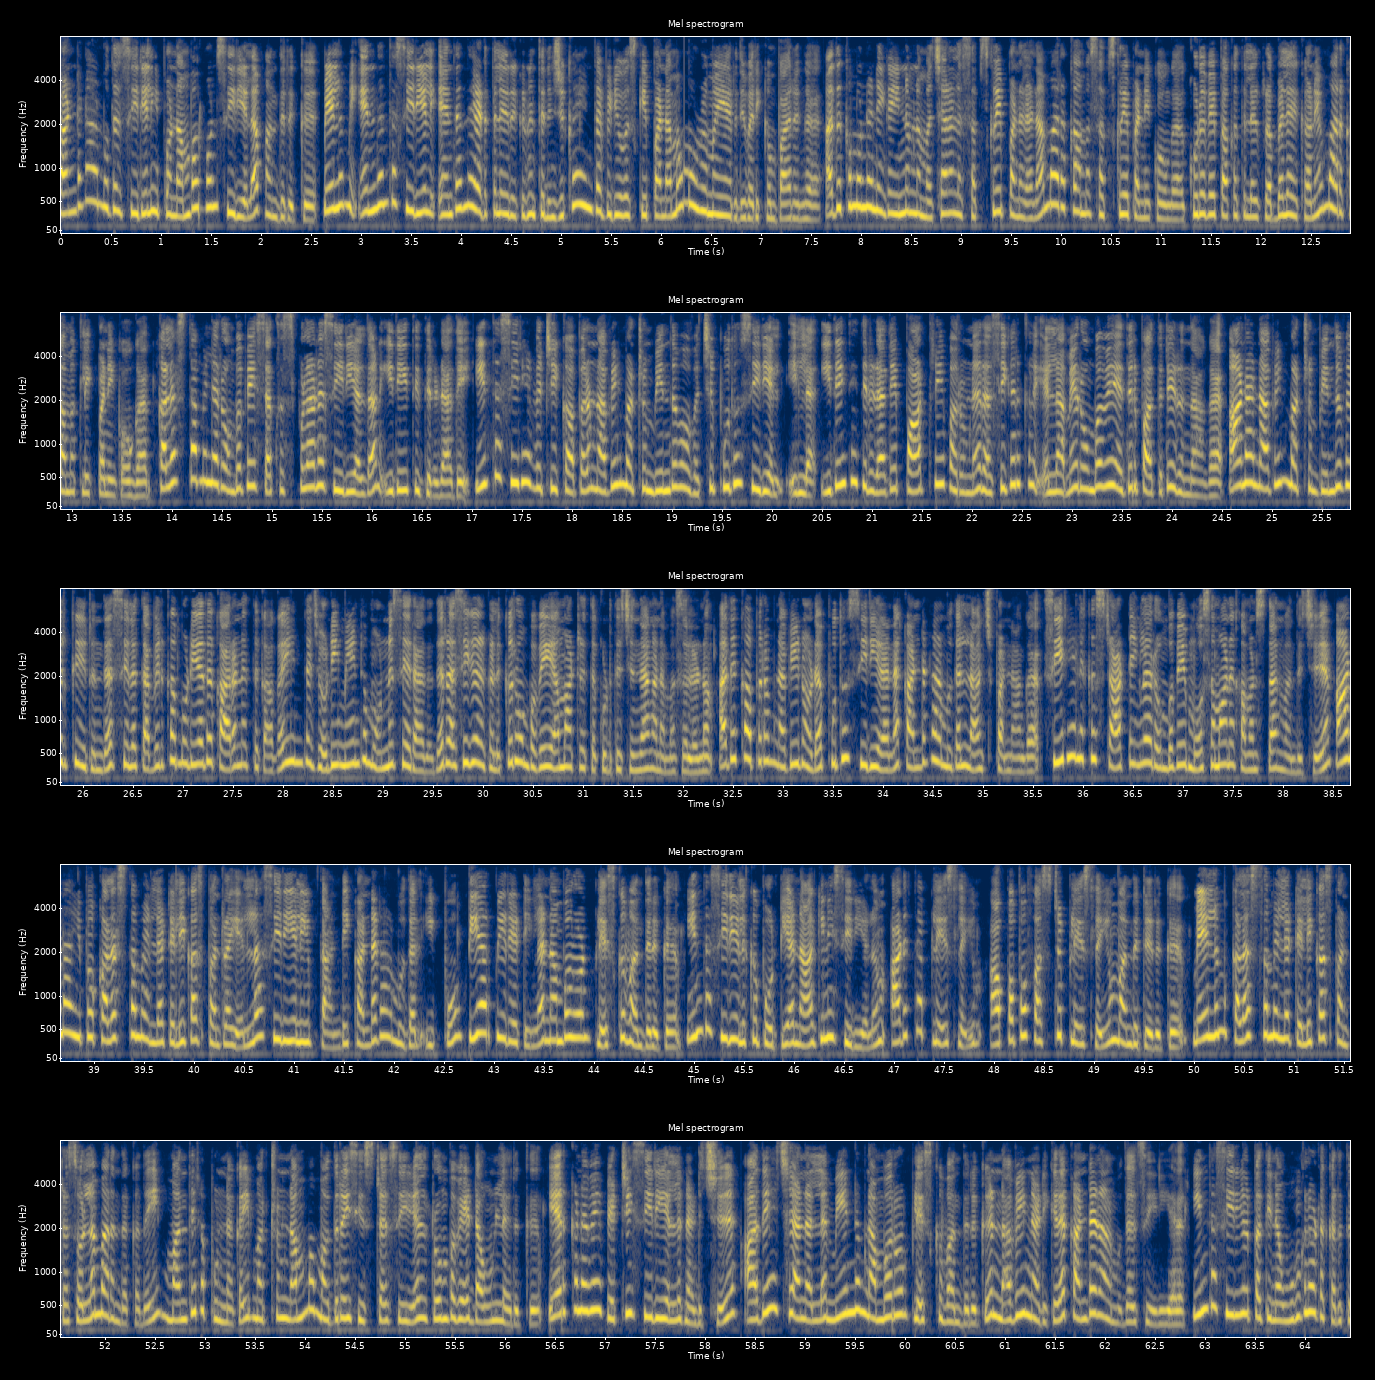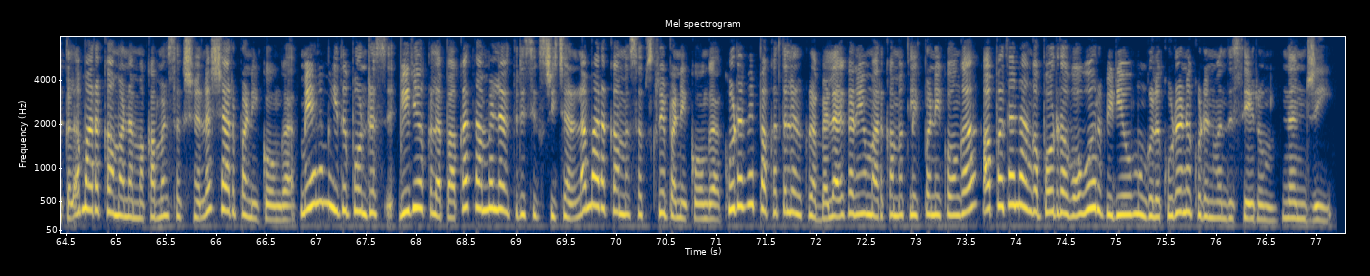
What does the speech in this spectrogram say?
கண்டனால் முதல் சீரியல் இப்போ number one சீரியலா வந்திருக்கு. மேலும் எந்தெந்த சீரியல் எந்தெந்த இடத்துல இருக்குன்னு தெரிஞ்சுக்க இந்த வீடியோவை ஸ்கிப் பண்ணாம முழுமையா இறுதி வரைக்கும் பாருங்க. அதுக்கு முன்ன நீங்க இன்னும் நம்ம சேனலை சப்ஸ்கிரைப் பண்ணலனா மறக்காம சப்ஸ்கிரைப் பண்ணிக்கோங்க. கூடவே பக்கத்துல இருக்கிற பெல் ஐக்கானையும் மறக்காம கிளிக் பண்ணிக்கோங்க. கலர்ஸ் தமிழ்ல ரொம்பவே சக்சஸ்ஃபுல்லான சீரியல் தான் இதயத்தை திருடாதே. இந்த சீரியல் வெற்றிக்கு அப்புறம் நவீன் மற்றும் பிந்துவை வச்சு புது சீரியல் இல்ல இதயத்தை திருடாதே பார்ட் த்ரீ வரும்னு ரசிகர்கள் எல்லாமே ரொம்பவே எதிர்பார்த்துட்டு இருந்தாங்க. ஆனா நவீன் மற்றும் பிந்துவிற்கு இருந்த சில தவிர்க்க முடியாத காரணத்துக்காக இந்த ஜோடி மீண்டும் ஒன்னு சேராதது ரசிகர்களுக்கு ரொம்பவே ஏமாற்றத்தை கொடுத்துச்சுன்னு தாங்க நம்ம சொல்லணும். அதுக்கப்புறம் நவீனோட புது சீரியலான கண்டனால் முதல் லான்ச் பண்ணாங்க. சீரியலுக்கு ஸ்டார்டிங்ல ரொம்பவே மோசமான கமெண்ட்ஸ் தான் வந்துச்சு. ஆனா இப்போ கலர்ஸ் தமிழ்ல டெலிகாஸ்ட் பண்ற எல்லா சீரியலையும் தாண்டி கண்டனால் முதல் இப்போ டிஆர்பி ரேட்டிங்ல நம்பர் ஒன் பிளேஸ்க்கு வந்திருக்கு. இந்த சீரியலுக்கு போட்டியா நாகினி சீரியலும் அடுத்த பிளேஸ்லயும் அப்பப்போ ஃபர்ஸ்ட் பிளேஸ்லயும் வந்துட்டு இருக்கு. மேலும் கலர்ஸ் தமிழ்ல டெலிகாஸ்ட் பண்ற சொல்ல மறந்த கதை மந்திர புன்னகை மற்றும் நம்ம மதுரை சிஸ்டர் சீரியல் ரொம்பவே டவுன்ல இருக்கு. ஏற்கனவே வெற்றி சீரியல்ல நடிச்சு அதே சேனல்ல மீண்டும் நம்ம ஒன் பிளேஸ்க்கு வந்திருக்கு. நவீன் நடிக்கிற கண்ட நாள் முதல் சீரியல். இந்த சீரியல் பத்தின உங்களோட கருத்துக்களை மறக்காம நம்ம கமெண்ட் செக்ஷன்ல ஷேர் பண்ணிக்கோங்க. மேலும் இது போன்ற வீடியோக்களை பார்க்க தமிழ் த்ரீ சிக்ஸ்டி சேனலை மறக்காம சப்ஸ்கிரைப் பண்ணிக்கோங்க. கூடவே பக்கத்துல இருக்கிற பெல் ஐக்கனையும் மறக்காம கிளிக் பண்ணிக்கோங்க. அப்பதான் நாங்க போடுற ஒவ்வொரு வீடியோவும் உங்களுக்கு உடனுக்குடன் வந்து சேரும். நன்றி.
